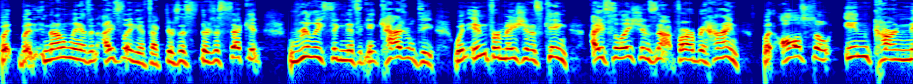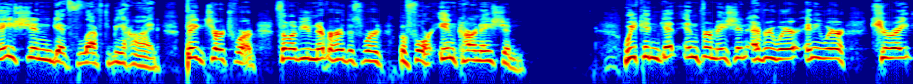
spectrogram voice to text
But, but not only has an isolating effect, there's a, there's a second really significant casualty. When information is king, isolation is not far behind, but also incarnation gets left behind. Big church word. Some of you have never heard this word before. Incarnation. We can get information everywhere, anywhere, curate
